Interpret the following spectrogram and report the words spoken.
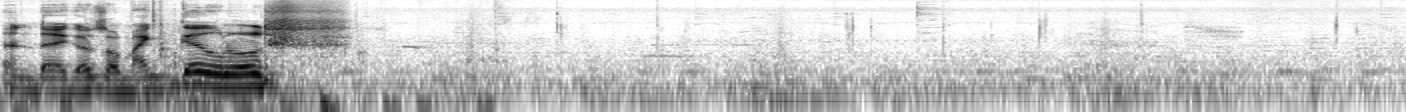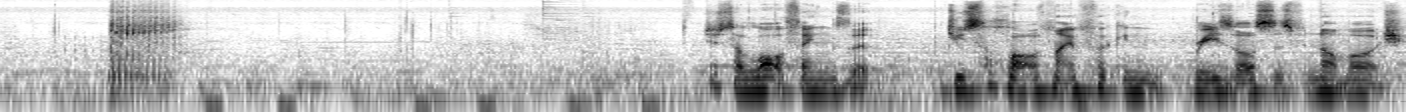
And there goes all my gold. Just a lot of things that use a lot of my fucking resources for not much.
